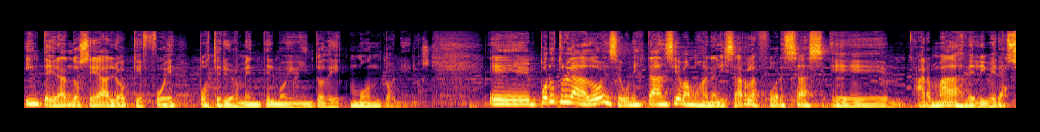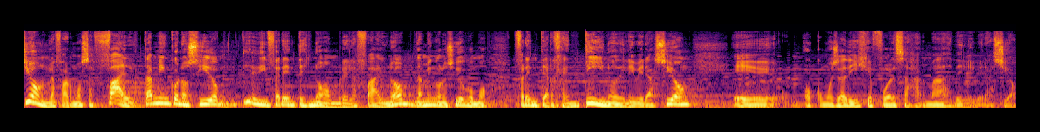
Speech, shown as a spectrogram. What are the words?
integrándose a lo que fue posteriormente el movimiento de montoneros. Eh, por otro lado, en segunda instancia, vamos a analizar las Fuerzas eh, Armadas de Liberación, la famosa FAL, también conocido, tiene diferentes nombres la FAL, ¿no? También conocido como Frente Argentino de Liberación. Eh, o como ya dije, Fuerzas Armadas de Liberación.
